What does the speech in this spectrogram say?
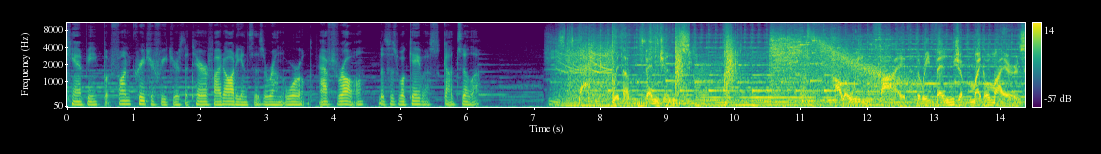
campy, but fun creature features that terrified audiences around the world. After all, this is what gave us Godzilla. He's back with a vengeance. Halloween 5, The Revenge of Michael Myers.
